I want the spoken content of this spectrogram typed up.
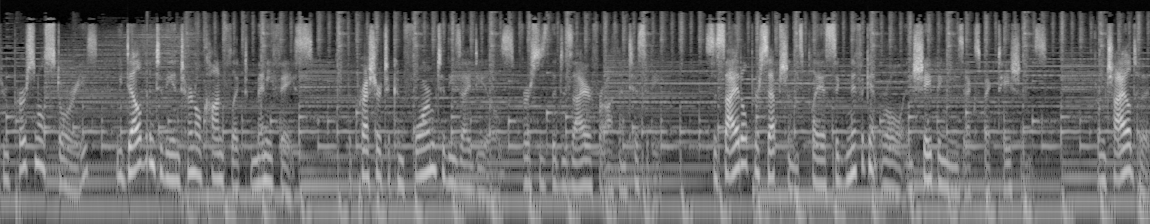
Through personal stories, we delve into the internal conflict many face the pressure to conform to these ideals versus the desire for authenticity. Societal perceptions play a significant role in shaping these expectations. From childhood,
